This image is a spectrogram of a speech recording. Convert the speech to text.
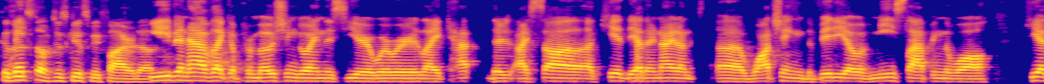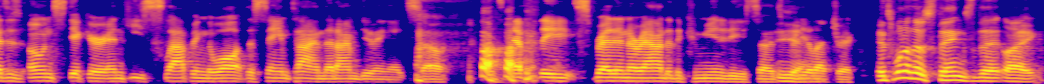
Because that stuff just gets me fired up. We even have like a promotion going this year where we're like, ha- there's. I saw a kid the other night on uh, watching the video of me slapping the wall. He has his own sticker and he's slapping the wall at the same time that I'm doing it. So it's definitely spreading around to the community. So it's pretty Yeah. electric. it's one of those things that like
